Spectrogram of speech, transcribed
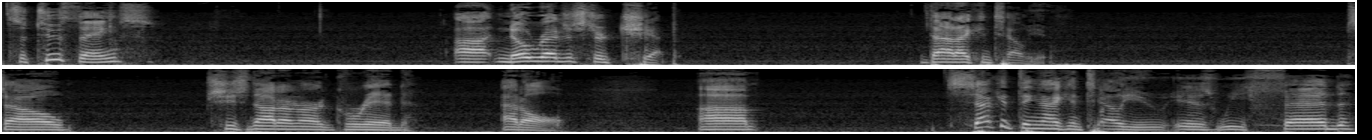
so two things. Uh, no registered chip. That I can tell you. So, she's not on our grid at all. Um, second thing I can tell you is we fed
